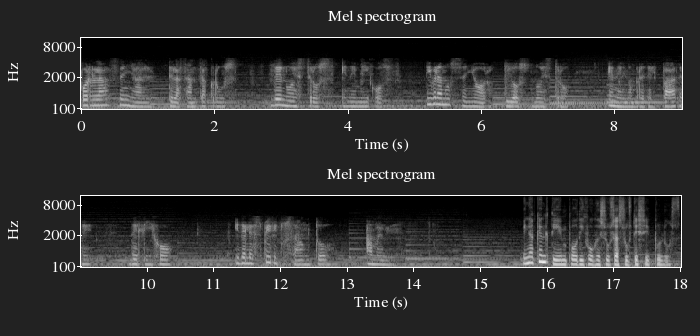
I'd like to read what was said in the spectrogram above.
Por la señal de la Santa Cruz de nuestros enemigos, líbranos Señor, Dios nuestro, en el nombre del Padre, del Hijo y del Espíritu Santo. Amén. En aquel tiempo dijo Jesús a sus discípulos,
